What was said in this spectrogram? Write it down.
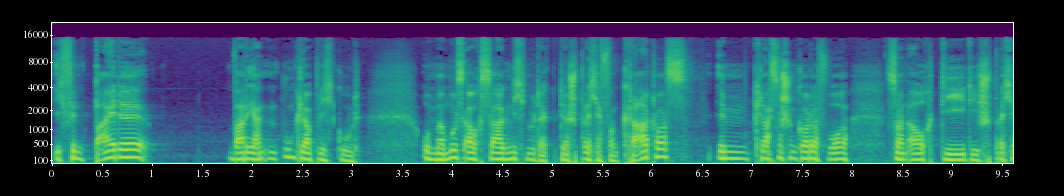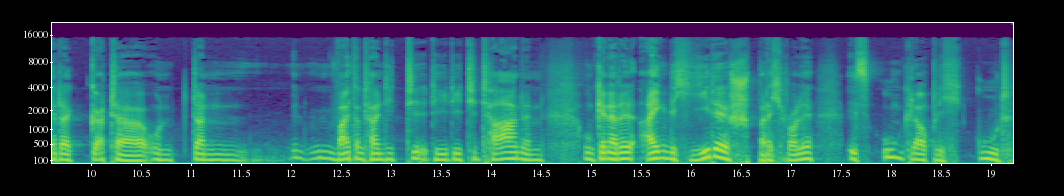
ich finde beide Varianten unglaublich gut. Und man muss auch sagen, nicht nur der, der Sprecher von Kratos im klassischen God of War, sondern auch die, die Sprecher der Götter und dann in weiteren Teilen die, die, die Titanen und generell eigentlich jede Sprechrolle ist unglaublich gut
